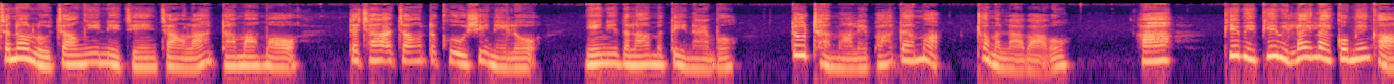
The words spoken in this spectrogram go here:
ကျွန်ုပ်လိုကြောင်ငေးနေခြင်းကြောင့်လားဒါမှမဟုတ်တခြားအကြောင်းတစ်ခုရှိနေလို့ငြင်းနေသလားမသိနိုင်ဘူး။သူ့ထံမှာလည်းဘာတမ်းမှထွက်မလာပါဘူး။ဟာပြေးပြီပြေးပြီလိုက်လိုက်ကိုမင်းခေါ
